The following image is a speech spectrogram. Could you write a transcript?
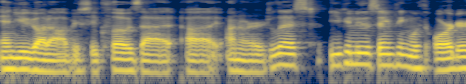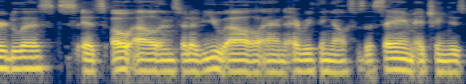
and you got to obviously close that uh, unordered list. You can do the same thing with ordered lists. It's OL instead of UL, and everything else is the same. It changes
